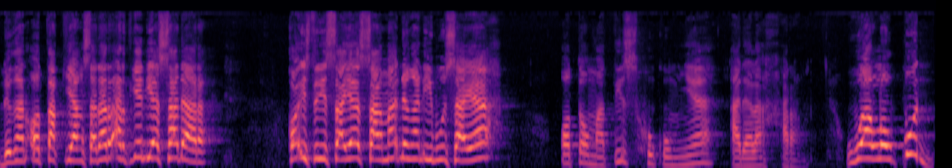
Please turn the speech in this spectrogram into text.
dengan otak yang sadar artinya dia sadar. Kok istri saya sama dengan ibu saya? Otomatis hukumnya adalah haram. Walaupun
